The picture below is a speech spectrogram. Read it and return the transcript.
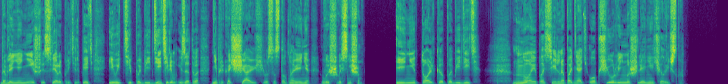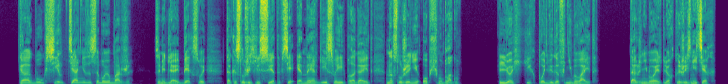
давление низшей сферы претерпеть и выйти победителем из этого непрекращающегося столкновения высшего с низшим. И не только победить, но и посильно поднять общий уровень мышления человеческого. Как буксир тянет за собою баржи, замедляя бег свой, так и служитель света все энергии свои полагает на служение общему благу. Легких подвигов не бывает. Также не бывает легкой жизни тех,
